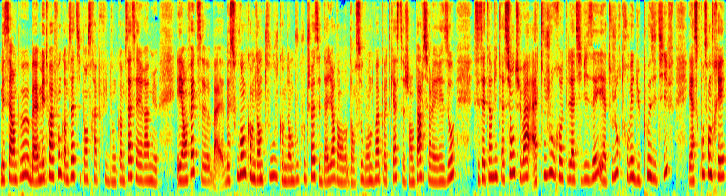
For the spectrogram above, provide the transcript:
mais c'est un peu, bah, mets-toi à fond, comme ça tu penseras plus, donc comme ça ça ira mieux. Et en fait, euh, bah, bah, souvent comme dans tout, comme dans beaucoup de choses, et d'ailleurs dans, dans Seconde Voix podcast, j'en parle sur les réseaux, c'est cette invitation, tu vois, à toujours relativiser et à toujours trouver du positif et à se concentrer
